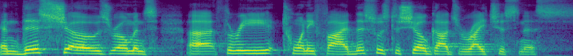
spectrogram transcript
And this shows Romans uh, 3 25. This was to show God's righteousness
